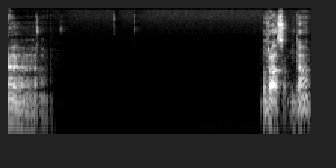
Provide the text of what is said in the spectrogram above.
е, разом, да,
